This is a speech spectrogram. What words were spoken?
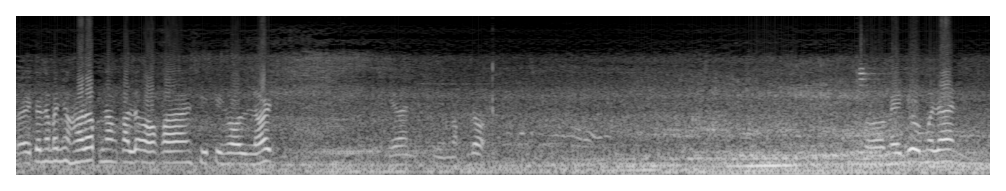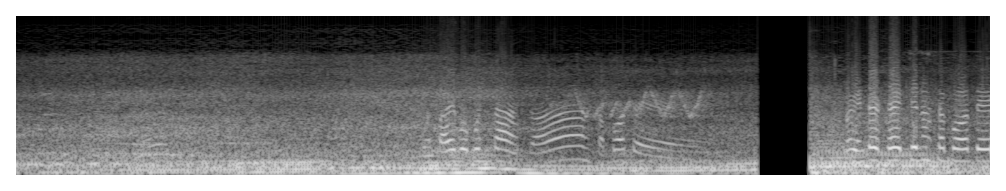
So, ito naman yung harap ng Caloocan City Hall North. Ayan, yung Macdo. So, medyo umulan. Doon tayo pupunta sa Sapote. So intersection ng Sapote.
